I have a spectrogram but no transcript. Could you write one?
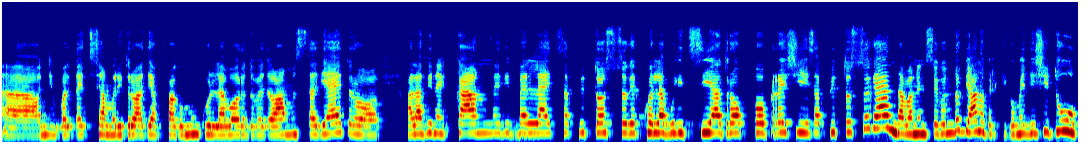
eh, ogni volta ci siamo ritrovati a fare comunque un lavoro dove dovevamo stare dietro, alla fine il canone di bellezza piuttosto che quella pulizia troppo precisa, piuttosto che andavano in secondo piano perché come dici tu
